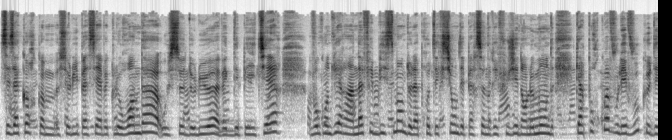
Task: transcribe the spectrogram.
Ces accords comme celui passé avec le Rwanda ou ceux de l'UE avec des pays tiers vont conduire à un affaiblissement de la protection des personnes réfugiées dans le monde. Car pourquoi voulez-vous que des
